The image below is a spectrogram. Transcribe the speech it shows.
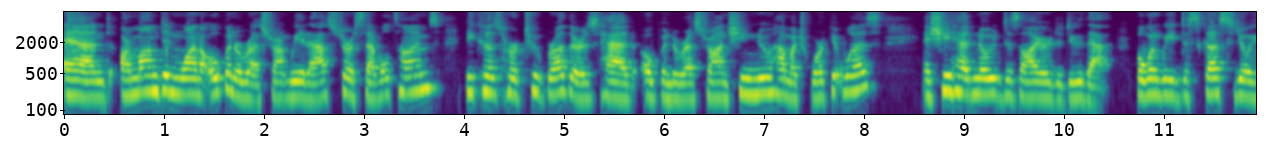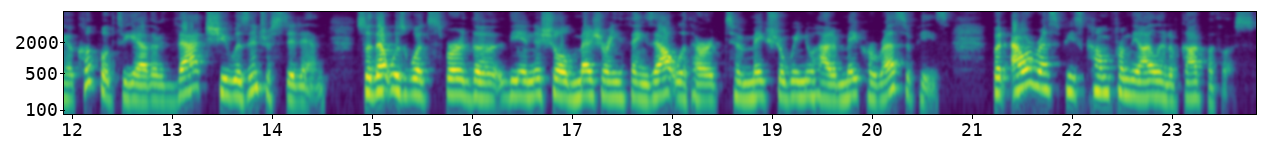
And our mom didn't want to open a restaurant. We had asked her several times because her two brothers had opened a restaurant. She knew how much work it was, and she had no desire to do that. But when we discussed doing a cookbook together, that she was interested in. So that was what spurred the the initial measuring things out with her to make sure we knew how to make her recipes. But our recipes come from the island of Karpathos.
